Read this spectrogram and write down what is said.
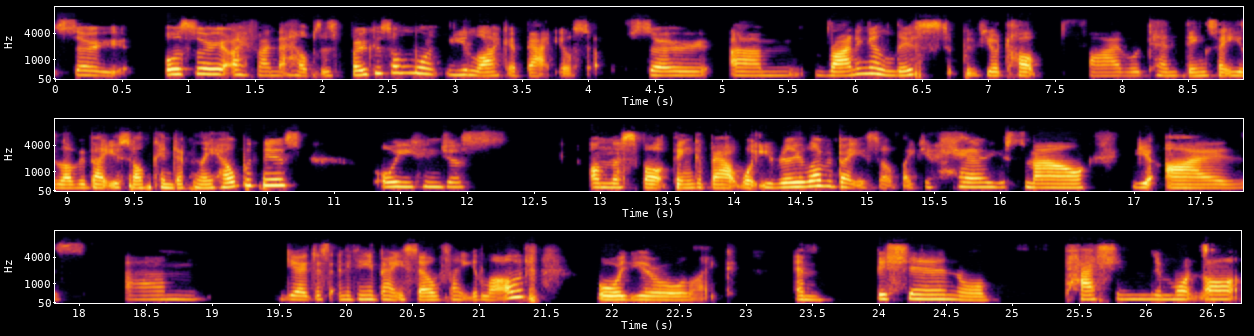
so also, I find that helps us focus on what you like about yourself. So um, writing a list with your top five or ten things that you love about yourself can definitely help with this. Or you can just on the spot think about what you really love about yourself, like your hair, your smile, your eyes, um, yeah, just anything about yourself that you love, or your like ambition or passions and whatnot.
